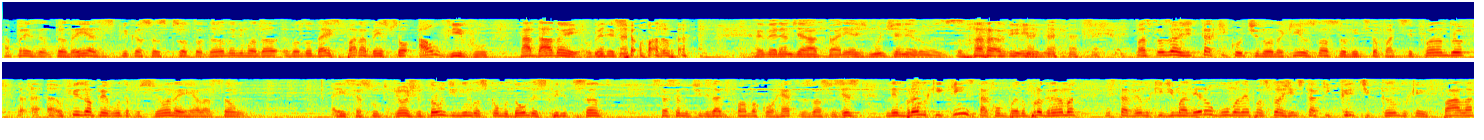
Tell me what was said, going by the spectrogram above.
apresentando aí, as explicações que o senhor está dando. Ele mandou, mandou dar esse parabéns para o senhor ao vivo. Tá dado aí, obedeceu a. Reverendo Geraldo Farias, muito generoso. Maravilha. Pastor, a gente está aqui continuando aqui, os nossos ouvintes estão participando. Eu fiz uma pergunta para o senhor né, em relação a esse assunto de hoje, o dom de línguas como dom do Espírito Santo está sendo utilizado de forma correta nos nossos dias. Lembrando que quem está acompanhando o programa está vendo que de maneira alguma, né, pastor, a gente está aqui criticando quem fala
